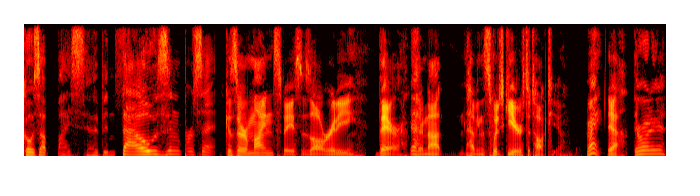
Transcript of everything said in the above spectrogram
goes up by 7,000%. Because their mind space is already there. Yeah. They're not having to switch gears to talk to you. Right. Yeah. They're already.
